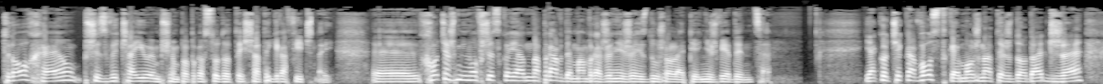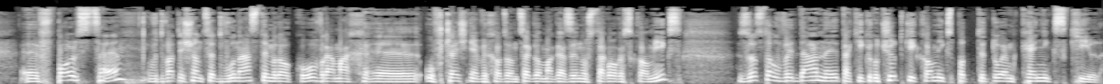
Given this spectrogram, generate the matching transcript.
trochę przyzwyczaiłem się po prostu do tej szaty graficznej. E, chociaż mimo wszystko ja naprawdę mam wrażenie, że jest dużo lepiej niż w jedynce. Jako ciekawostkę można też dodać, że e, w Polsce w 2012 roku w ramach e, ówcześnie wychodzącego magazynu Star Wars Comics został wydany taki króciutki komiks pod tytułem Kenix Kill.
